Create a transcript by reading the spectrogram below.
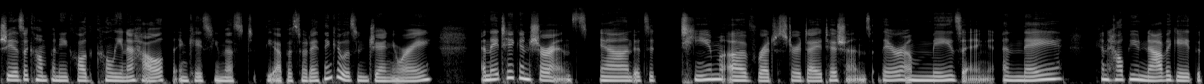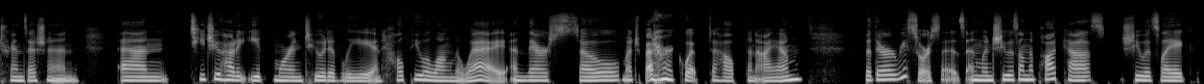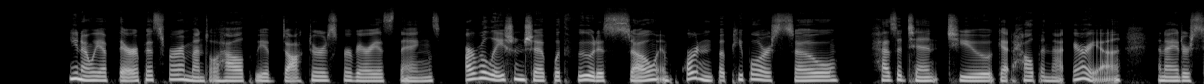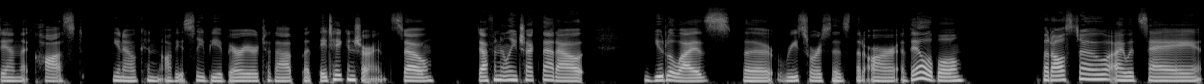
she has a company called Culina Health, in case you missed the episode. I think it was in January. And they take insurance, and it's a team of registered dietitians. They're amazing, and they can help you navigate the transition and teach you how to eat more intuitively and help you along the way. And they're so much better equipped to help than I am. But there are resources. And when she was on the podcast, she was like, you know, we have therapists for our mental health, we have doctors for various things. Our relationship with food is so important, but people are so hesitant to get help in that area. And I understand that cost, you know, can obviously be a barrier to that, but they take insurance. So definitely check that out. Utilize the resources that are available. But also, I would say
